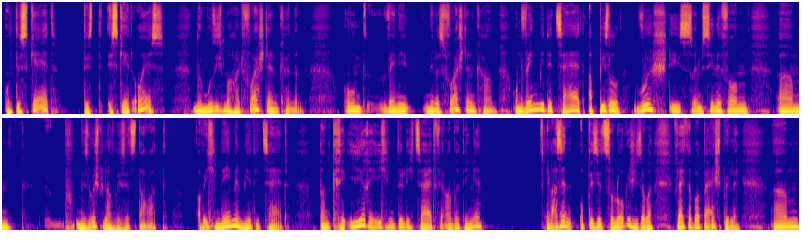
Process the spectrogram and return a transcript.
und das geht. Das, es geht alles. Nur muss ich mir halt vorstellen können. Und wenn ich mir das vorstellen kann und wenn mir die Zeit ein bisschen wurscht ist, so im Sinne von, ähm, mir ist wurscht, wie lange das jetzt dauert, aber ich nehme mir die Zeit, dann kreiere ich natürlich Zeit für andere Dinge. Ich weiß nicht, ob das jetzt so logisch ist, aber vielleicht ein paar Beispiele. Ähm,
